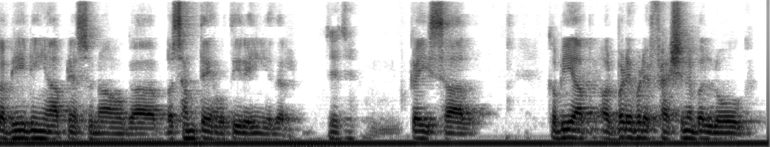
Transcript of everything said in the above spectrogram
कभी नहीं आपने सुना होगा बसंतें होती रही इधर। जी जी। कई साल। कभी आप और बड़े बड़े फैशनेबल लोग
